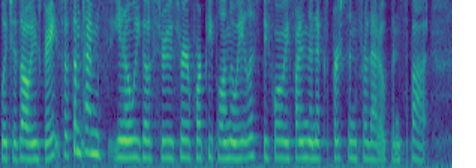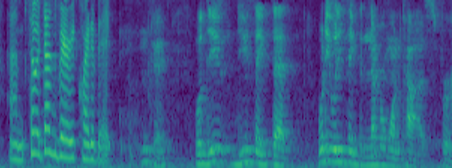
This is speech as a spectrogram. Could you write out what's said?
which is always great. So sometimes, you know, we go through three or four people on the wait list before we find the next person for that open spot. Um, so it does vary quite a bit. Okay. Well, do you do you think that what do you what do you think the number one cause for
